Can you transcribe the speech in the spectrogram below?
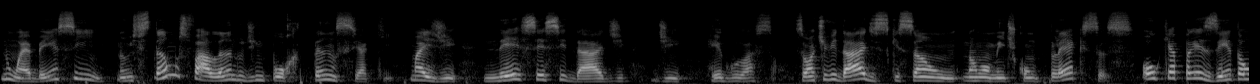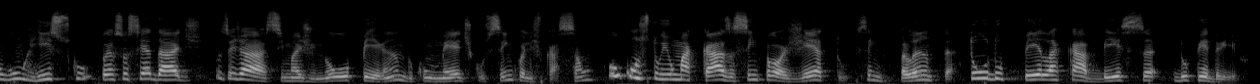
Não é bem assim. Não estamos falando de importância aqui, mas de necessidade de regulação. São atividades que são normalmente complexas ou que apresentam algum risco para a sociedade. Você já se imaginou operando com um médico sem qualificação? Ou construir uma casa sem projeto, sem planta? Tudo pela cabeça do pedreiro.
